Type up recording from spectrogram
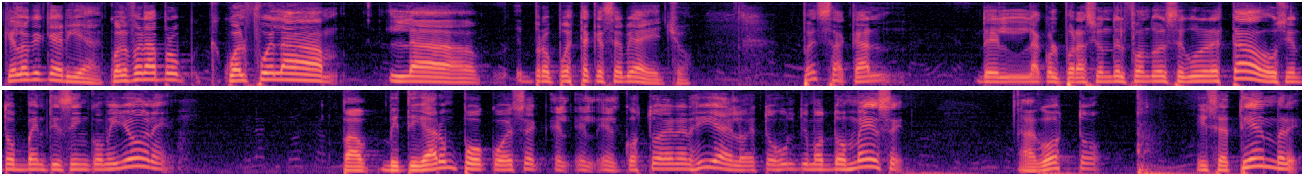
¿qué es lo que quería? ¿Cuál fue la, cuál fue la, propuesta que se había hecho? Pues sacar de la Corporación del Fondo del Seguro del Estado, 225 millones, para mitigar un poco ese el, costo de energía en los- estos últimos dos meses, agosto y septiembre.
